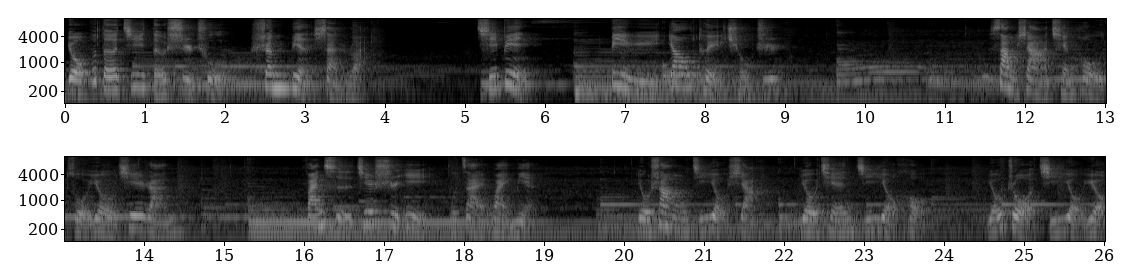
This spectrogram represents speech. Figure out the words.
有不得机得势处，身变散乱。其病必于腰腿求之，上下前后左右皆然。凡此皆是意，不在外面。有上即有下，有前即有后，有左即有右。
